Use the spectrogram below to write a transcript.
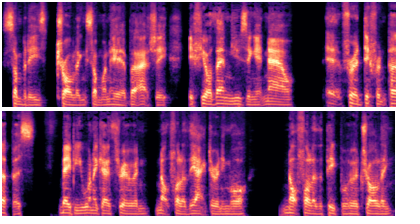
somebody's trolling someone here. But actually, if you're then using it now uh, for a different purpose, maybe you want to go through and not follow the actor anymore, not follow the people who are trolling,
